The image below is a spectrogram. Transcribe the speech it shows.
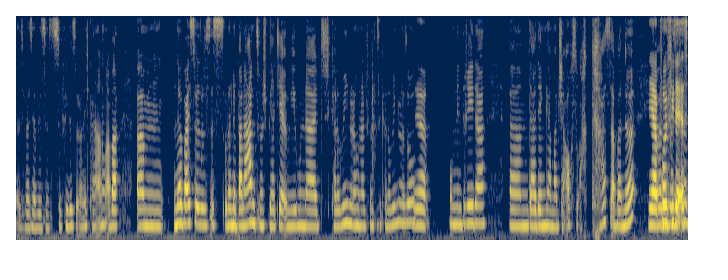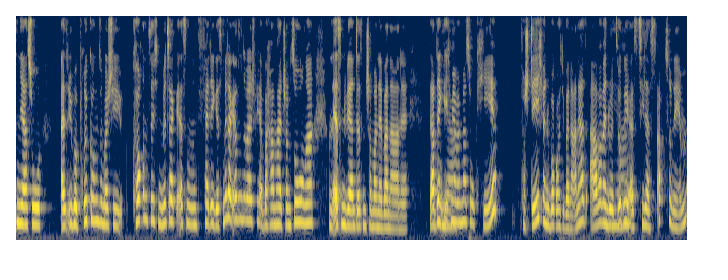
Also ich weiß nicht, ob es jetzt zu viel ist oder nicht, keine Ahnung, aber ähm, ne, weißt du, also das ist, oder eine Banane zum Beispiel hat ja irgendwie 100 Kalorien oder 115 Kalorien oder so ja. um den Dreh da. Ähm, da denken ja manche auch so, ach krass, aber ne? Ja, Ähm, voll das viele halt- essen ja so als Überbrückung, zum Beispiel kochen sich ein Mittagessen, ein fettiges Mittagessen zum Beispiel, aber haben halt schon so Hunger und essen währenddessen schon mal eine Banane. Da denke ich Ja. mir manchmal so, okay, verstehe ich, wenn du Bock auf die Banane hast, aber wenn du jetzt Ja. wirklich als Ziel hast, abzunehmen,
